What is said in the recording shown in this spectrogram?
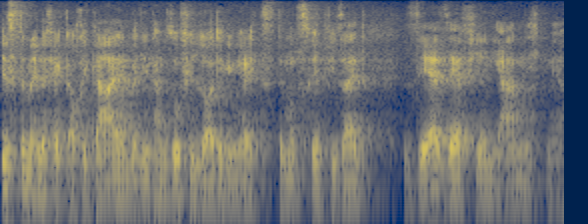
ist im Endeffekt auch egal. In Berlin haben so viele Leute gegen rechts demonstriert wie seit sehr, sehr vielen Jahren nicht mehr.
